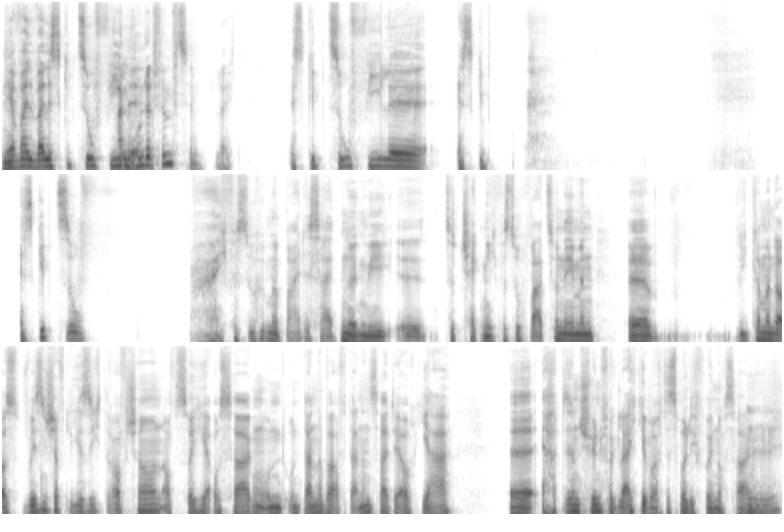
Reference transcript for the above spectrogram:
Ja, weil, weil es gibt so an viele. 115 vielleicht. es gibt so viele, es gibt, es gibt so, Ah, ich versuche immer beide Seiten irgendwie äh, zu checken. Ich versuche wahrzunehmen, äh, wie kann man da aus wissenschaftlicher Sicht drauf schauen, auf solche Aussagen und, und dann aber auf der anderen Seite auch, ja, äh, er hatte einen schönen Vergleich gebracht, das wollte ich vorhin noch sagen. Mhm.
